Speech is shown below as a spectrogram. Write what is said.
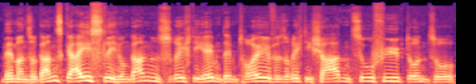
wenn man so ganz geistlich und ganz richtig eben dem Teufel so richtig Schaden zufügt und so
